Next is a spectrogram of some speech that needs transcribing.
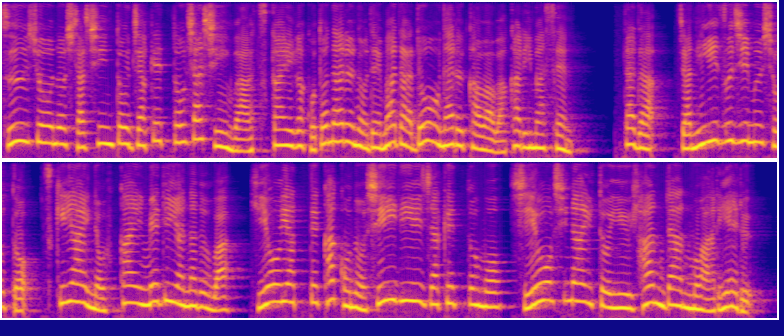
通常の写真とジャケット写真は扱いが異なるのでまだどうなるかはわかりません。ただ、ジャニーズ事務所と付き合いの深いメディアなどは、気をやって過去の CD ジャケットも使用しないという判断もあり得る。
